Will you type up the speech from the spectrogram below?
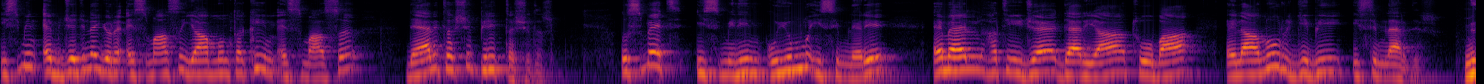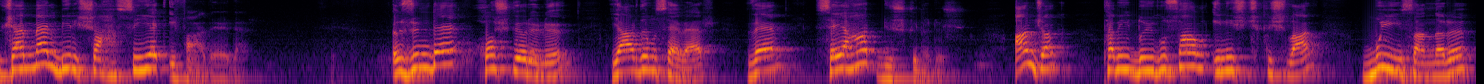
İsmin ebcedine göre esması ya muntakim esması değerli taşı pirit taşıdır. İsmet isminin uyumlu isimleri Emel, Hatice, Derya, Tuğba, Elanur gibi isimlerdir. Mükemmel bir şahsiyet ifade eder. Özünde hoşgörülü, yardımsever ve seyahat düşkünüdür. Ancak tabi duygusal iniş çıkışlar bu insanları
